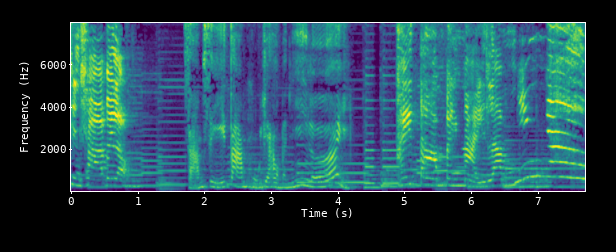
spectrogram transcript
ชิงช้าไปหรอกสามสีตามหูยาวมานี่เลย ให้ตามไปไหนล่ะเมียว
